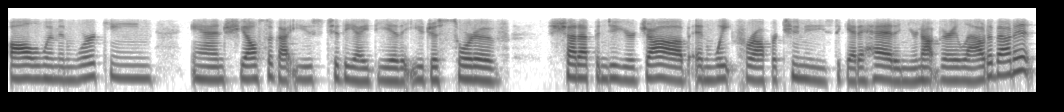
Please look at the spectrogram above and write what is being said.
all women working, and she also got used to the idea that you just sort of shut up and do your job and wait for opportunities to get ahead and you're not very loud about it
